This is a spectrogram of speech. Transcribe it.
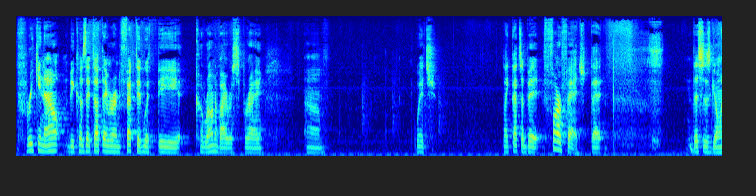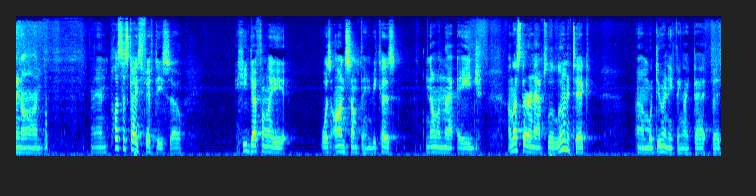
freaking out because they thought they were infected with the coronavirus spray, um, which, like, that's a bit far fetched that this is going on. And plus, this guy's 50, so he definitely was on something because no one that age, unless they're an absolute lunatic, um, would do anything like that. But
